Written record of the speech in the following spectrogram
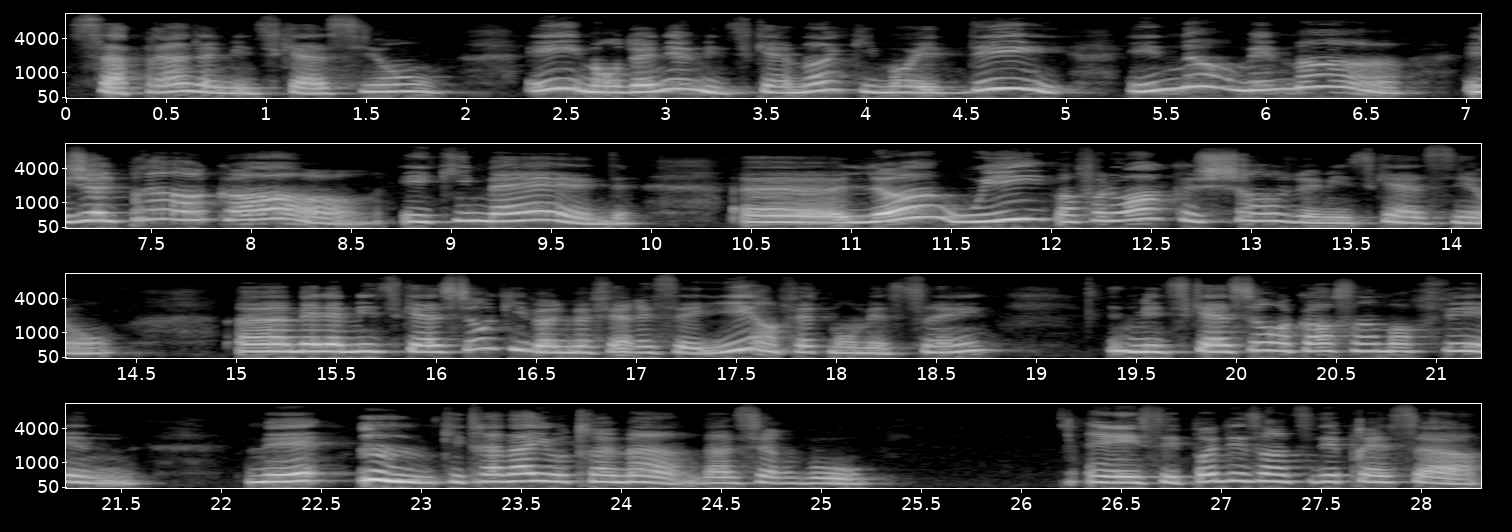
Ça prend de la médication. Et ils m'ont donné un médicament qui m'a aidé énormément. Et je le prends encore et qui m'aide. Euh, là, oui, il va falloir que je change de médication. Euh, mais la médication qu'ils veulent me faire essayer, en fait, mon médecin, une médication encore sans morphine mais qui travaillent autrement dans le cerveau. Et ce pas des antidépresseurs,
